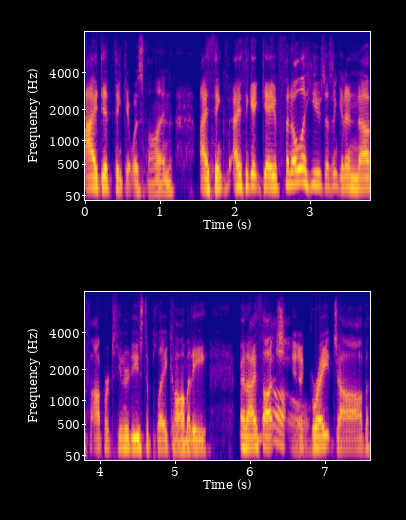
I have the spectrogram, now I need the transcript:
I did think it was fun. I think I think it gave Finola Hughes doesn't get enough opportunities to play comedy, and I thought she did a great job.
